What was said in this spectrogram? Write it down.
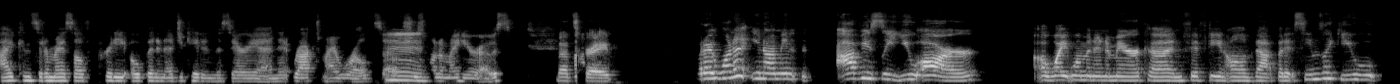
I consider myself pretty open and educated in this area and it rocked my world. So mm. she's one of my heroes. That's great. But I want to, you know, I mean, obviously you are a white woman in America and 50 and all of that, but it seems like you,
